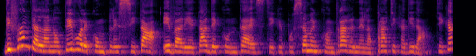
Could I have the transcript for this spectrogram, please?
Di fronte alla notevole complessità e varietà dei contesti che possiamo incontrare nella pratica didattica,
